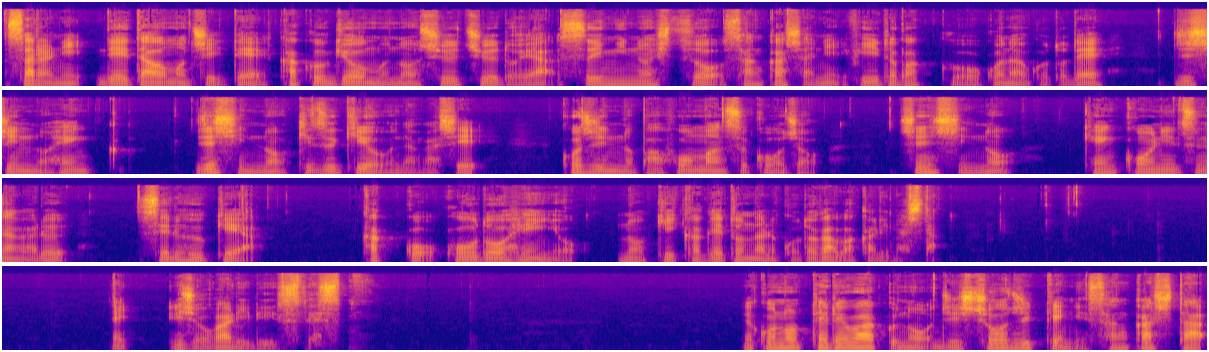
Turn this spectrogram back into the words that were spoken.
さらにデータを用いて各業務の集中度や睡眠の質を参加者にフィードバックを行うことで自身の変化、自身の気づきを促し、個人のパフォーマンス向上、心身の健康につながるセルフケア、括弧行動変容のきっかけとなることが分かりました。はい、以上がリリースです。でこのテレワークの実証実験に参加した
